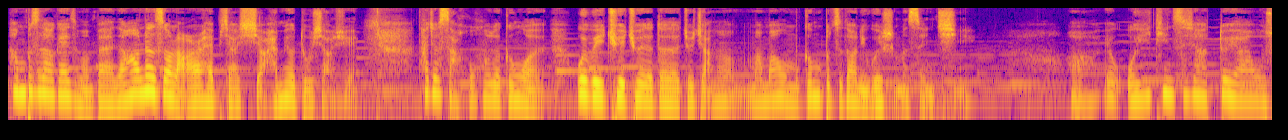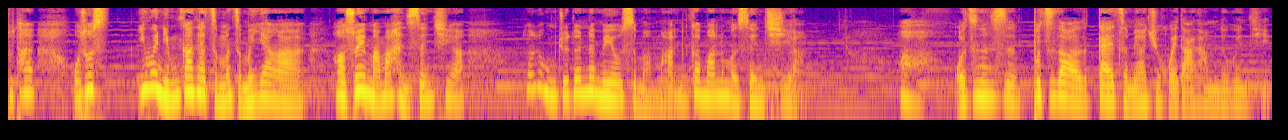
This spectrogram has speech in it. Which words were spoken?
他们不知道该怎么办。然后那时候老二还比较小，还没有读小学，他就傻乎乎的跟我畏畏怯怯的的就讲说：“妈妈，我们根本不知道你为什么生气。”啊，哎，我一听之下，对啊，我说他，我说是因为你们刚才怎么怎么样啊，啊，所以妈妈很生气啊。他说：“我们觉得那没有什么嘛，你干嘛那么生气啊？”啊。我真的是不知道该怎么样去回答他们的问题，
